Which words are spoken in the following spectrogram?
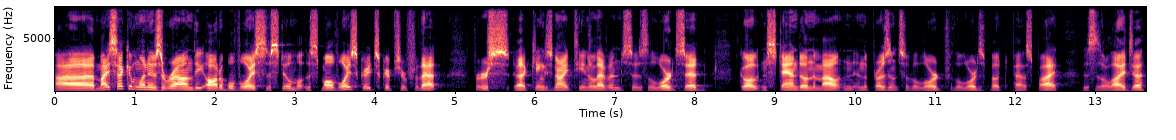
Uh, my second one is around the audible voice, the still the small voice. Great scripture for that. Verse uh, Kings 19:11 says, "The Lord said, Go out and stand on the mountain in the presence of the Lord, for the Lord is about to pass by." This is Elijah.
